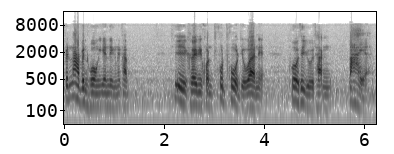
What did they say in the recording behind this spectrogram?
เป็นหน้าเป็นห่วงอีกอันหนึ่งนะครับ ที่เคยมีคนพูดพูดอยู่ว่าเนี่ย พวกที่อยู่ทางใต้อะอืม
